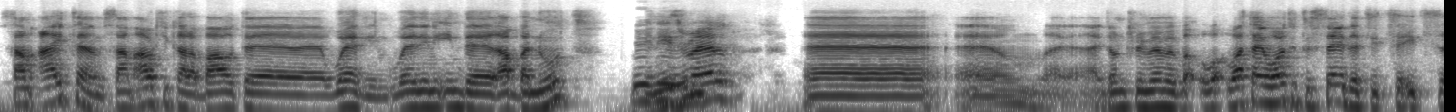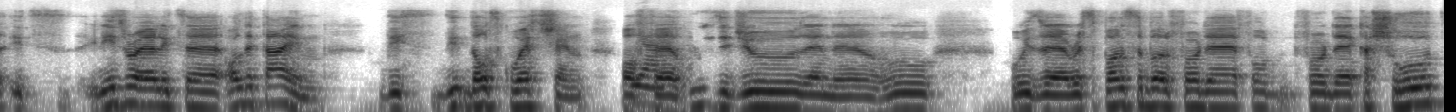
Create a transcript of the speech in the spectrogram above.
some items, some article about uh, wedding, wedding in the Rabbanut mm-hmm. in Israel. Um, I, I, don't remember, but what I wanted to say that it's it's it's in Israel. It's all the time this, those question of yeah. uh, who is the Jews and uh, who who is uh, responsible for the for for the kashrut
